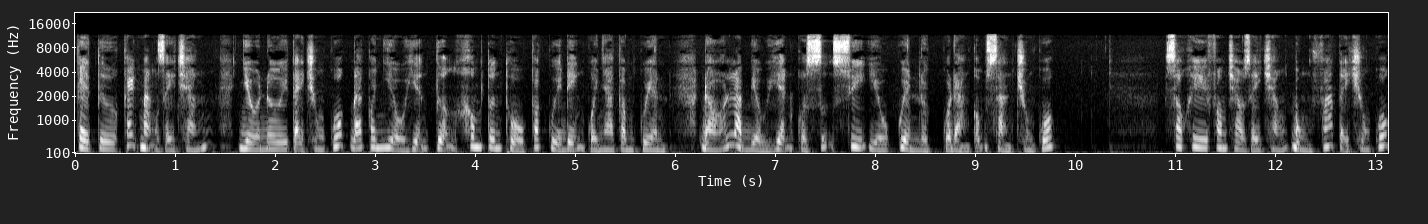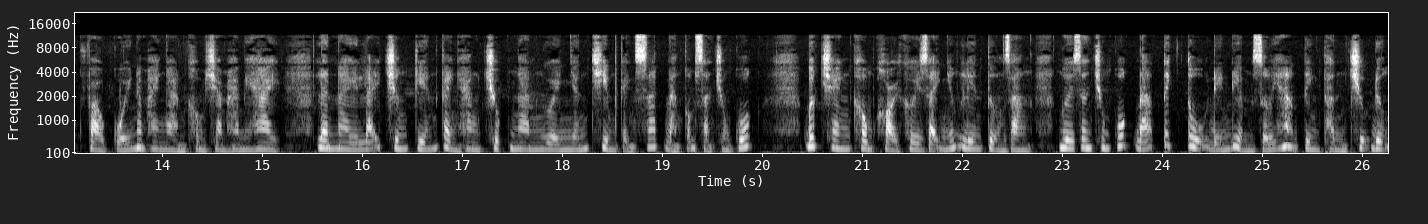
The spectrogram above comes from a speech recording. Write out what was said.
Kể từ cách mạng giấy trắng, nhiều nơi tại Trung Quốc đã có nhiều hiện tượng không tuân thủ các quy định của nhà cầm quyền. Đó là biểu hiện của sự suy yếu quyền lực của Đảng Cộng sản Trung Quốc. Sau khi phong trào giấy trắng bùng phát tại Trung Quốc vào cuối năm 2022, lần này lại chứng kiến cảnh hàng chục ngàn người nhấn chìm cảnh sát Đảng Cộng sản Trung Quốc. Bức tranh không khỏi khơi dậy những liên tưởng rằng người dân Trung Quốc đã tích tụ đến điểm giới hạn tinh thần chịu đựng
